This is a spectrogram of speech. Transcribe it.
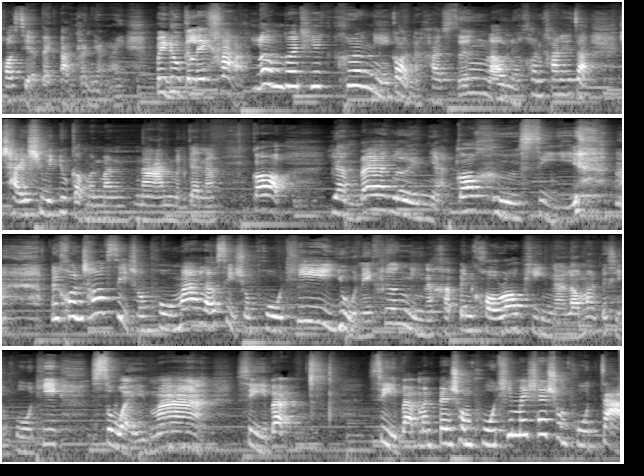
ข้อเสียแตกต่างกันยังไง ไปดูกันเลยค่ะ เริ่มด้วยที่เครื่องนี้ก่อนนะคะซึ่งึ่งเราเนี่ยค่อนข้างที่จะใช้ชีวิตอยู่กับมันมานานเหมือนกันนะ ก็อย่างแรกเลยเนี่ยก็คือสี เป็นคนชอบสีชมพูมากแล้วสีชมพูที่อยู่ในเครื่องนี้นะคะ เป็น coral pink นะแล้วมันเป็นสีชมพูที่สวยมาก สีแบบสีแบบมันเป็นชมพูที่ไม่ใช่ชมพูจ๋า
